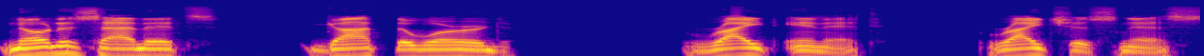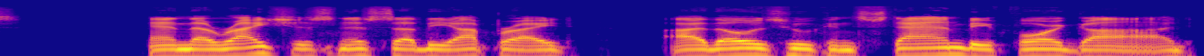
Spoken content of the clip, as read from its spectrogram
notice that it's got the word right in it, righteousness. And the righteousness of the upright are those who can stand before God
